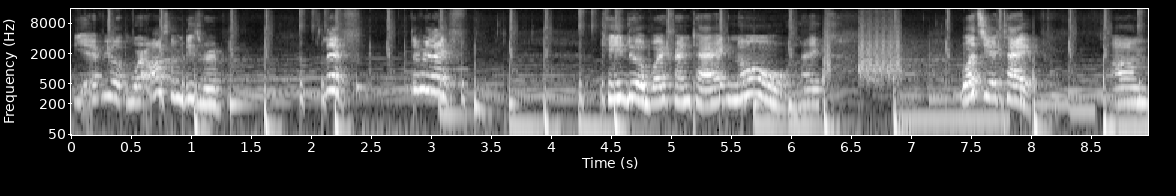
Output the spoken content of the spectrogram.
yeah, everyone, we're all somebody's rib. Live, live your life. Can you do a boyfriend tag? No. Like, what's your type? Um,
